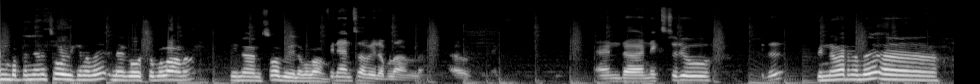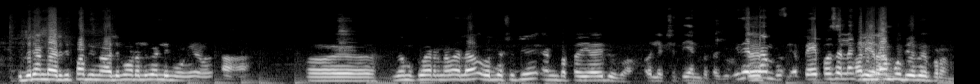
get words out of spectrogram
എൺപത്തഞ്ചാണ് ചോദിക്കുന്നത്. നെഗോഷ്യബിൾ ആണ്. ഫിനാൻസും അവൈലബിൾ ആണ്. ഫിനാൻസ് അവൈലബിൾ ആണല്ലേ? ആൻഡ് നെക്സ്റ്റ് ഒരു ഇത്? പിന്നെ വരുന്നത് ഇത് രണ്ടായിരത്തി പതിനാല് മോഡൽ വെള്ളിമൂങ്ങയാണ് നമുക്ക് വരുന്ന വില ഒരു ലക്ഷത്തി എൺപത്തി അയ്യായിരം രൂപ. ഒരു ലക്ഷത്തി എൺപത്തഞ്ച് ഇതെല്ലാം പേപ്പേഴ്സ് എല്ലാം എല്ലാം പുതിയ പേപ്പറാണ്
